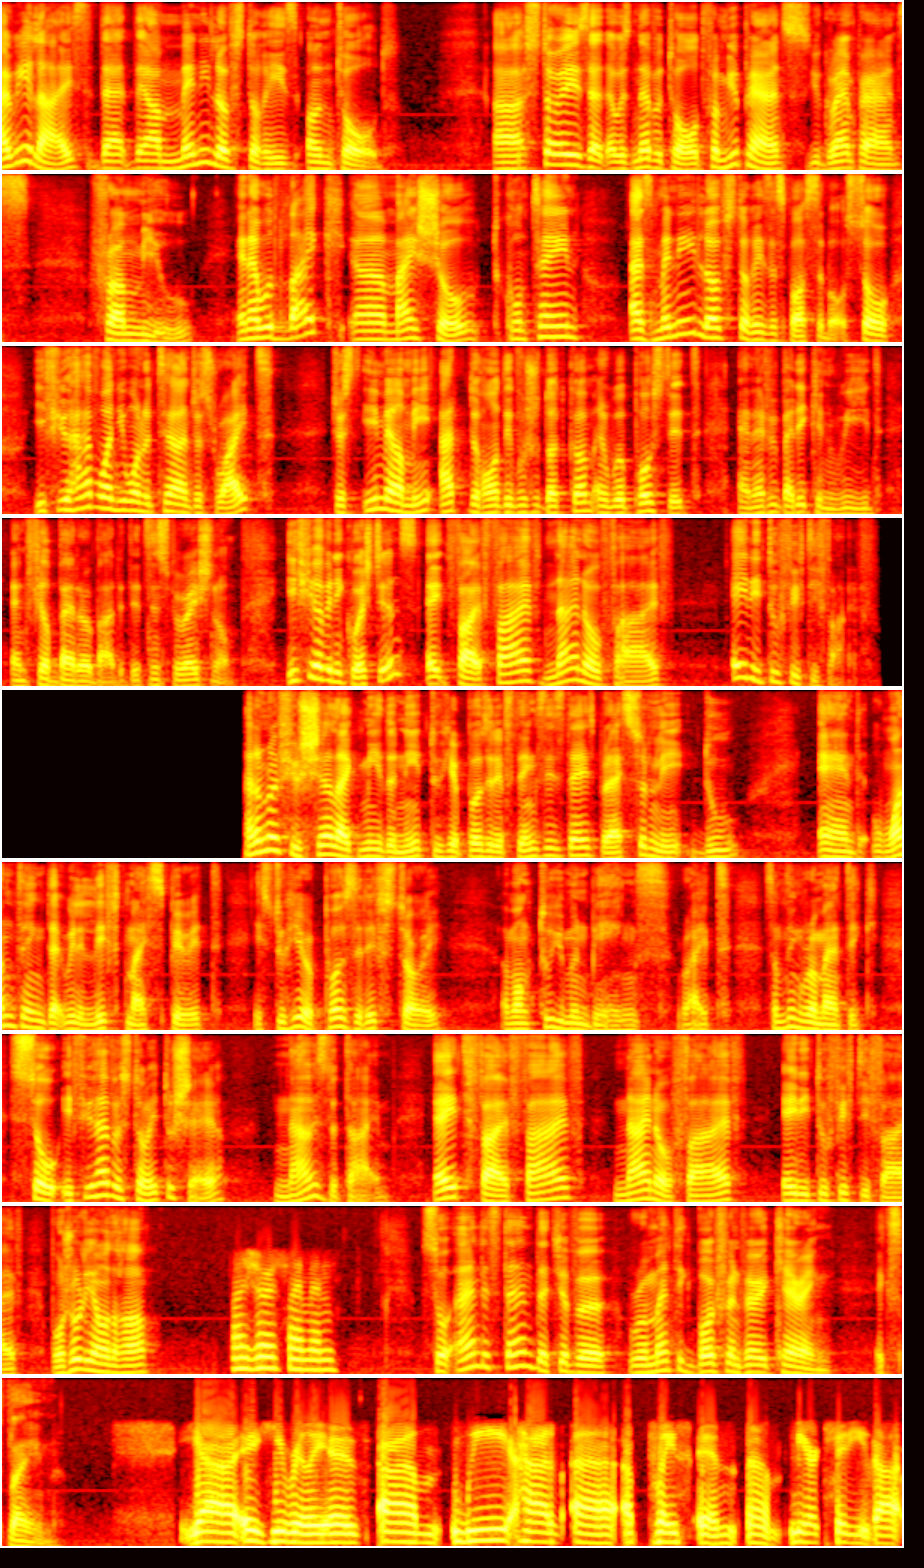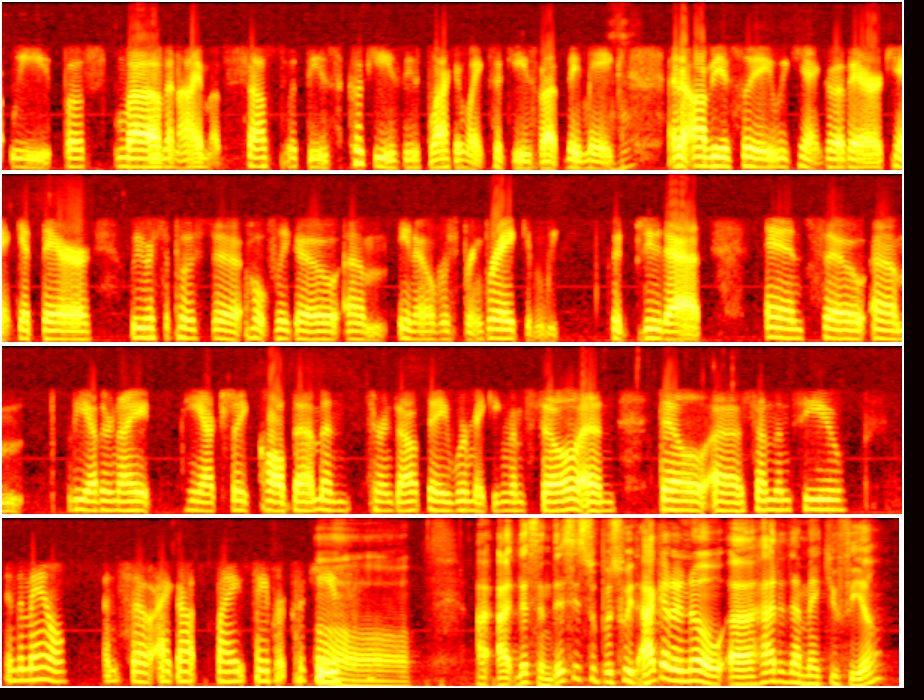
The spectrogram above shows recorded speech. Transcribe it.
I realized that there are many love stories untold. Uh, stories that I was never told from your parents, your grandparents, from you. And I would like uh, my show to contain as many love stories as possible. So if you have one you want to tell and just write, just email me at therendezvousshow.com and we'll post it and everybody can read and feel better about it. It's inspirational. If you have any questions, 855 905 8255. I don't know if you share like me the need to hear positive things these days, but I certainly do. And one thing that really lifts my spirit is to hear a positive story among two human beings, right? Something romantic. So if you have a story to share, now is the time. 855 905 8255. Bonjour, Leandra. Bonjour, Simon. So I understand that you have a romantic boyfriend, very caring. Explain. Yeah, he really is. Um, we have a, a place in um, New York City that we both love, and I'm obsessed with these cookies, these black and white cookies that they make. Mm-hmm. And obviously, we can't go there, can't get there. We were supposed to hopefully go, um, you know, over spring break, and we could do that. And so um, the other night, he actually called them, and turns out they were making them still, and they'll uh, send them to you in the mail and so I got my favorite cookies. Oh, I, I, listen, this is super sweet. I gotta know, uh, how did that make you feel?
